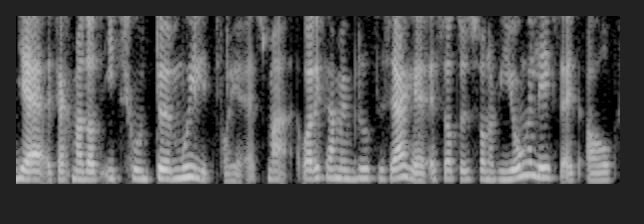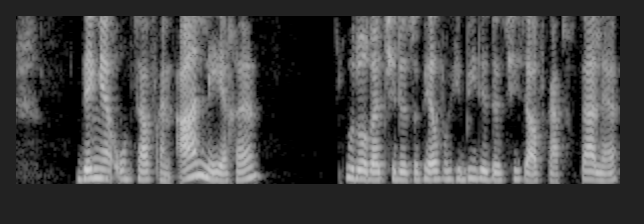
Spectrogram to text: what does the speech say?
ja, zeg maar dat iets gewoon te moeilijk voor je is. Maar wat ik daarmee bedoel te zeggen, is dat we dus vanaf jonge leeftijd al dingen onszelf gaan aanleren. Waardoor dat je dus op heel veel gebieden dus jezelf gaat vertellen.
